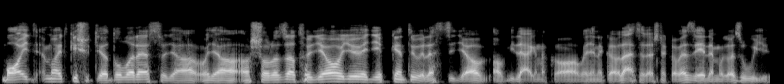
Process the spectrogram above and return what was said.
majd, majd kisüti a Dolores, hogy a, hogy a, a sorozat, hogy ja, hogy ő egyébként ő lesz így a, a világnak, a, vagy ennek a lázadásnak a vezére, meg az új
